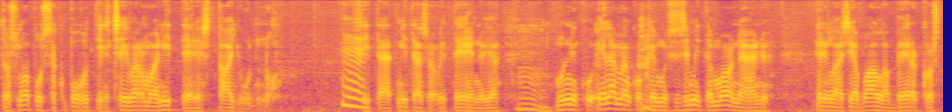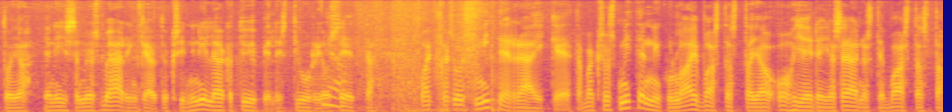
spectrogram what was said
tuossa lopussa kun puhuttiin, että se ei varmaan itse edes tajunnut hmm. sitä, että mitä se oli tehnyt. Ja hmm. mun niin kuin elämänkokemus ja se, mitä mä oon nähnyt, erilaisia vallanverkostoja ja niissä myös väärinkäytöksiä, niin niille aika tyypillistä juuri on Joo. se, että vaikka se olisi miten räikeää, vaikka se olisi miten niin kuin lainvastasta ja ohjeiden ja säännösten vastasta,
